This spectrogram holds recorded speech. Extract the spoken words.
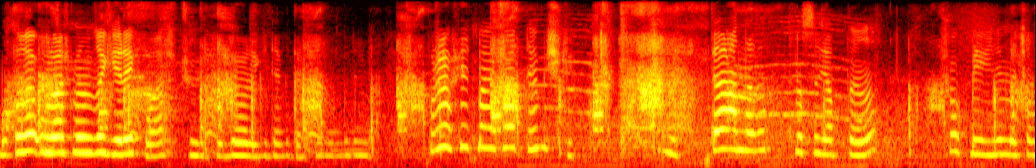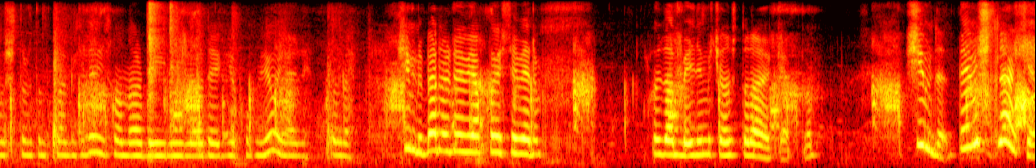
Bu kadar uğraşmanıza gerek var. Çünkü böyle gidebilirsiniz. Buraya Fit Minecraft demiş ki. Ben anladım nasıl yaptığını. Çok beynimle çalıştırdım tabii ki de. insanlar beyniyle ödev yapabiliyor yani. Öyle. Şimdi ben ödev yapmayı severim. O yüzden beynimi çalıştırarak yaptım. Şimdi demişler ki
